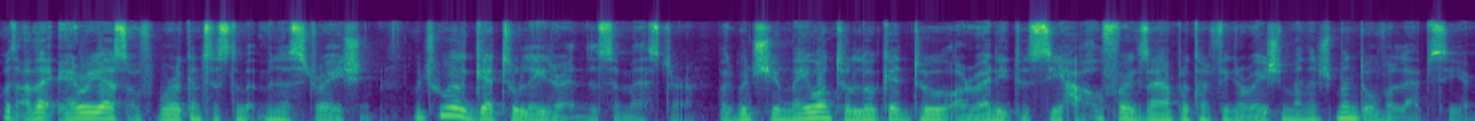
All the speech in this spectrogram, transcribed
with other areas of work and system administration, which we'll get to later in the semester, but which you may want to look into already to see how, for example, configuration management overlaps here.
